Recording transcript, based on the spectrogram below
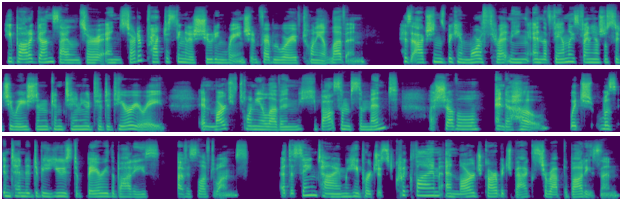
He bought a gun silencer and started practicing at a shooting range in February of 2011. His actions became more threatening and the family's financial situation continued to deteriorate. In March of 2011, he bought some cement, a shovel, and a hoe, which was intended to be used to bury the bodies of his loved ones. At the same time, he purchased quicklime and large garbage bags to wrap the bodies in.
